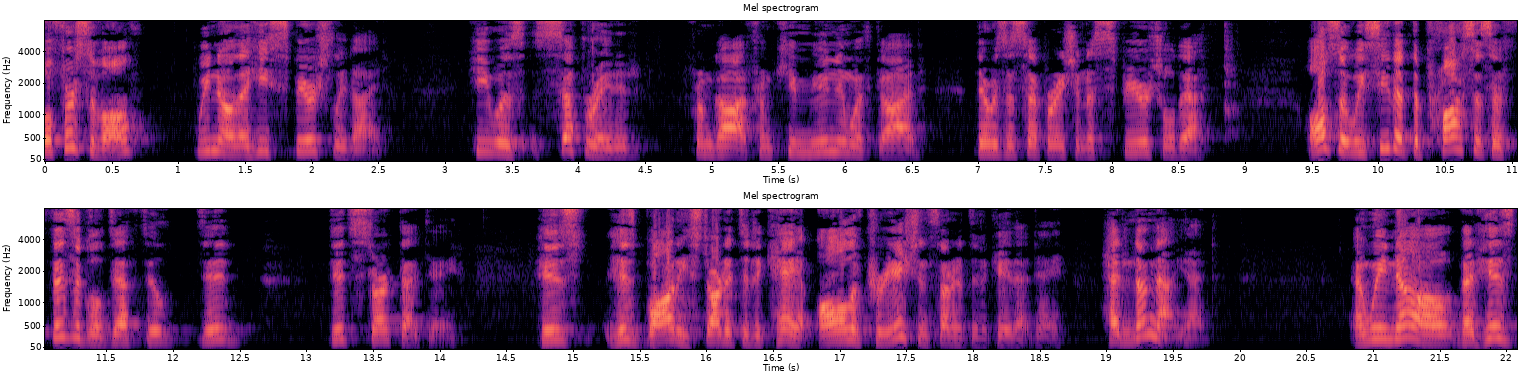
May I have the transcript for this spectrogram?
Well, first of all, we know that he spiritually died. He was separated from God, from communion with God. There was a separation, a spiritual death. Also, we see that the process of physical death did, did, did start that day. His, his body started to decay. All of creation started to decay that day. Hadn't done that yet. And we know that his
